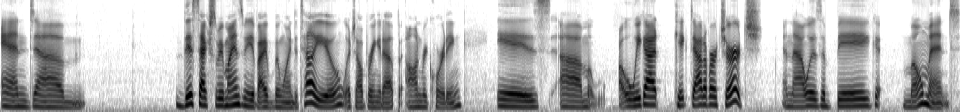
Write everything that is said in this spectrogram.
And um this actually reminds me of I've been wanting to tell you, which I'll bring it up on recording, is um, we got kicked out of our church, and that was a big moment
